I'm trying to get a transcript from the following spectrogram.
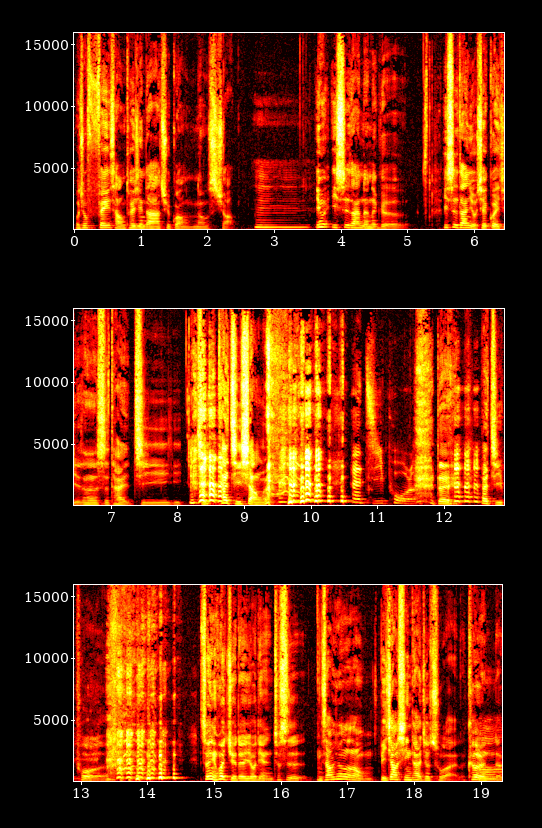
我就非常推荐大家去逛 Nose Shop。嗯，因为伊势丹的那个伊势丹有些柜姐真的是太急，急 太吉祥了，太急迫了，对，太急迫了，所以你会觉得有点就是你知道，就那种比较心态就出来了，客人的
